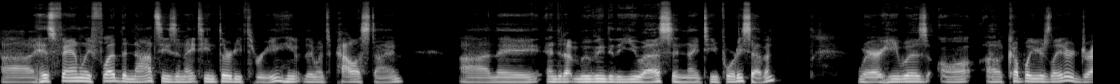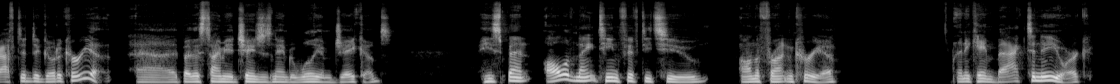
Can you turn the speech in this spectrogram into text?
Uh, his family fled the Nazis in 1933. He, they went to Palestine, uh, and they ended up moving to the U.S. in 1947, where he was a couple years later drafted to go to Korea. Uh, by this time, he had changed his name to William Jacobs. He spent all of 1952 on the front in Korea. Then he came back to New York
